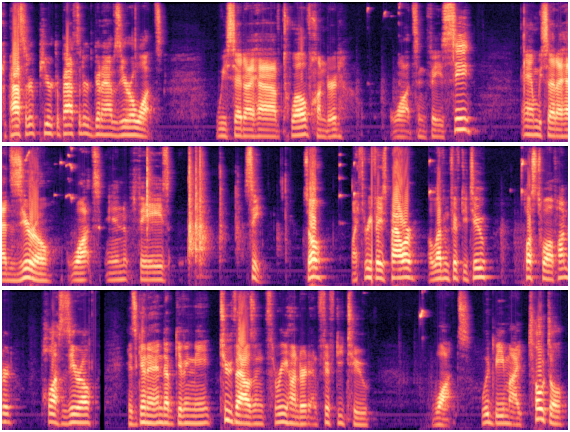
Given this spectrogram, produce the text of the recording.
Capacitor, pure capacitor, gonna have 0 watts we said I have 1200 watts in phase C, and we said I had zero watts in phase C. So My three-phase power, 1152 plus 1200 plus zero is going to end up giving me 2,352 watts. Would be my total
